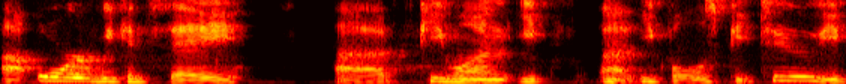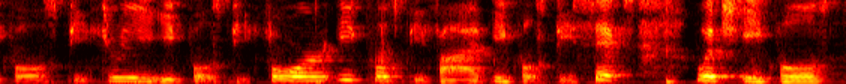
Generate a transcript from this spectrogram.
Uh, or we could say uh, P1 e uh, equals P2 equals P3 equals P4 equals P5 equals P6, which equals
